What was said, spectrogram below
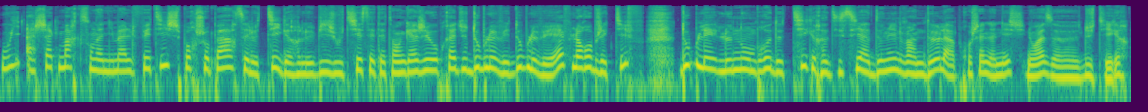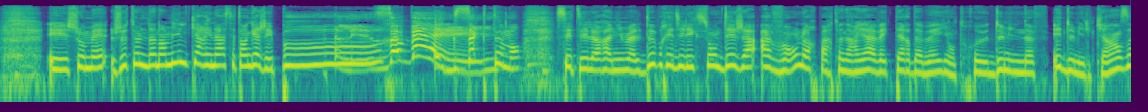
Oui, à chaque marque son animal fétiche. Pour Chopard, c'est le tigre. Le bijoutier s'était engagé auprès du WWF. Leur objectif doubler le nombre de tigres d'ici à 2022, la prochaine année chinoise euh, du tigre. Et Chaumet, je te le donne en mille, Karina s'est engagée pour les abeilles. Exactement. C'était leur animal de prédilection déjà avant leur partenariat avec Terre d'abeilles entre 2009 et 2015.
